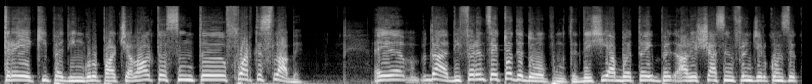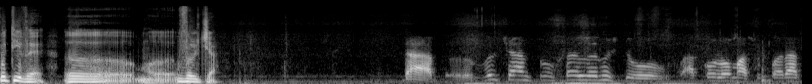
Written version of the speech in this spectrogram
trei echipe din grupa cealaltă sunt uh, foarte slabe. E, da, diferența e tot de două puncte, deși ea bătăi pe- are șase înfrângeri consecutive uh, mă, Vâlcea. Da, Vâlcea, într-un fel, nu știu, acolo m-a supărat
